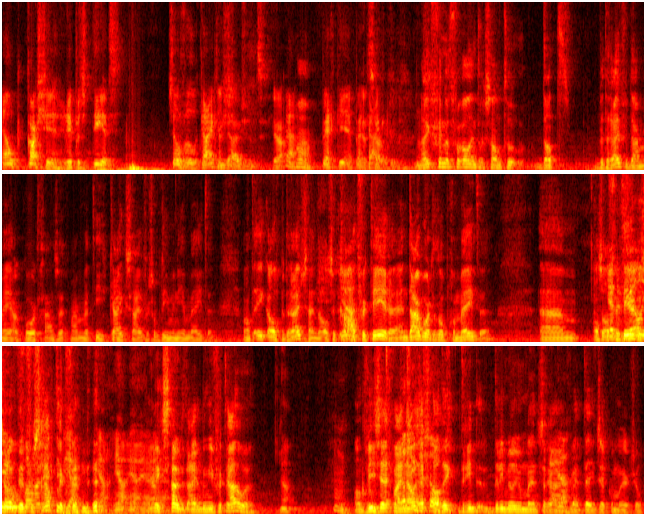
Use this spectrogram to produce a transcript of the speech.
elke kastje representeert zoveel kijkers. 10.000. Ja, Ja, Ah. per, keer, per dat kijker. Nou, ik vind het vooral interessant dat bedrijven daarmee akkoord gaan, zeg maar, met die kijkcijfers op die manier meten. Want ik als bedrijf zijnde, als ik ga Ja. adverteren en daar wordt het op gemeten, ehm, als Ja, adverteerder zou ik dit verschrikkelijk vinden. Ja, ja, ja. ja, ja. Ik zou dit eigenlijk niet vertrouwen. Ja. Hm. Want wie zegt mij Dat nou echt dat ik 3 miljoen mensen raak Ja. met deze commercial?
